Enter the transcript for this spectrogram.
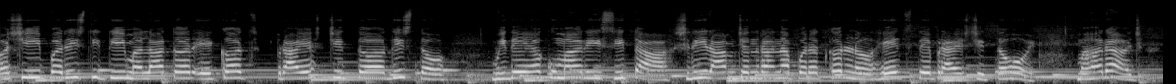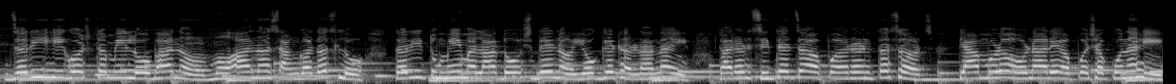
अशी परिस्थिती मला तर एकच प्रायश्चित्त दिसतं. विदेह कुमारी सीता श्रीरामचंद्रांना परत करणं हेच ते प्रायश्चित्त होय. महाराज जरी ही गोष्ट मी लोभानं मोहानं सांगत असलो तरी तुम्ही मला दोष देणं योग्य ठरणार नाही. कारण सीतेचं अपहरण तसंच त्यामुळं होणारे अपशकूनही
